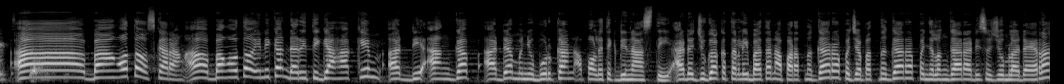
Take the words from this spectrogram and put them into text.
Eh, Bang Oto sekarang. Eh, Bang Oto ini kan dari tiga hakim eh, dianggap ada menyuburkan politik dinasti. Ada juga keterlibatan aparat negara, pejabat negara, penyelenggara di sejumlah daerah,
